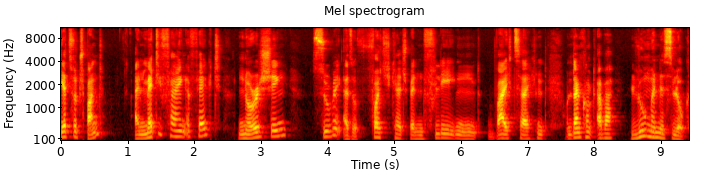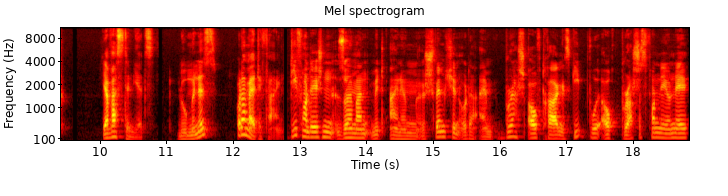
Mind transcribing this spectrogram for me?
Jetzt wird spannend. Ein Mattifying-Effekt nourishing, soothing, also Feuchtigkeit spenden, pflegend, weichzeichnend. Und dann kommt aber luminous look. Ja, was denn jetzt? Luminous oder mattifying. Die Foundation soll man mit einem Schwämmchen oder einem Brush auftragen. Es gibt wohl auch Brushes von Neonel.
